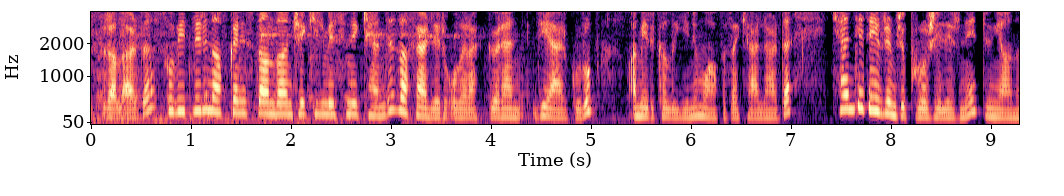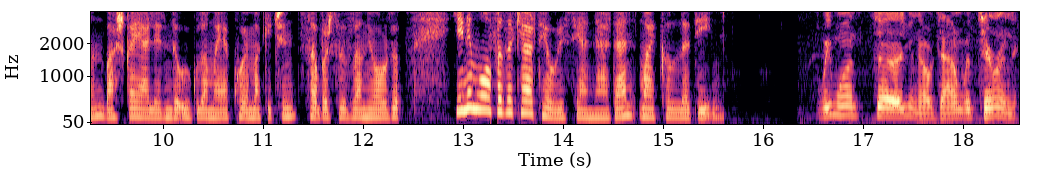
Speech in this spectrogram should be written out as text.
Aynı sıralarda Sovyetlerin Afganistan'dan çekilmesini kendi zaferleri olarak gören diğer grup, Amerikalı yeni muhafazakarlar da kendi devrimci projelerini dünyanın başka yerlerinde uygulamaya koymak için sabırsızlanıyordu. Yeni muhafazakar teorisyenlerden Michael Ladine. We want, uh, you know, down with tyranny.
